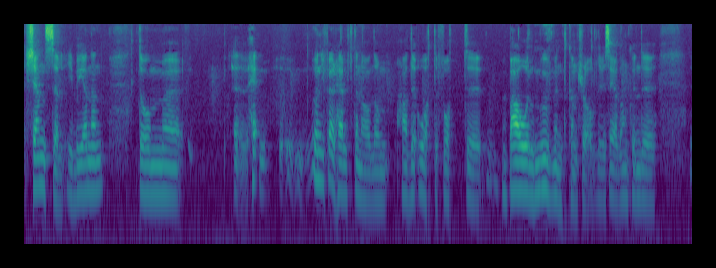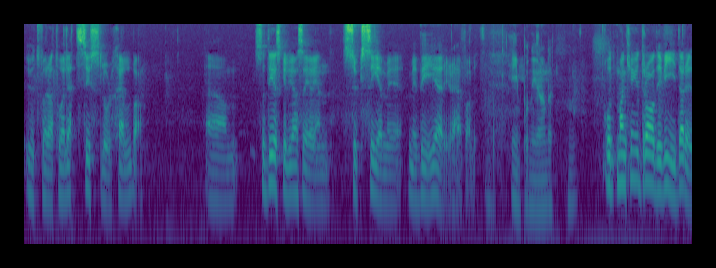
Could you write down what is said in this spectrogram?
känsel i benen. De, eh, eh, ungefär hälften av dem hade återfått bowel movement control, det vill säga de kunde utföra toalettsysslor själva. Ehm, så det skulle jag säga är en succé med, med VR i det här fallet. Imponerande. Mm. Och man kan ju dra det vidare.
